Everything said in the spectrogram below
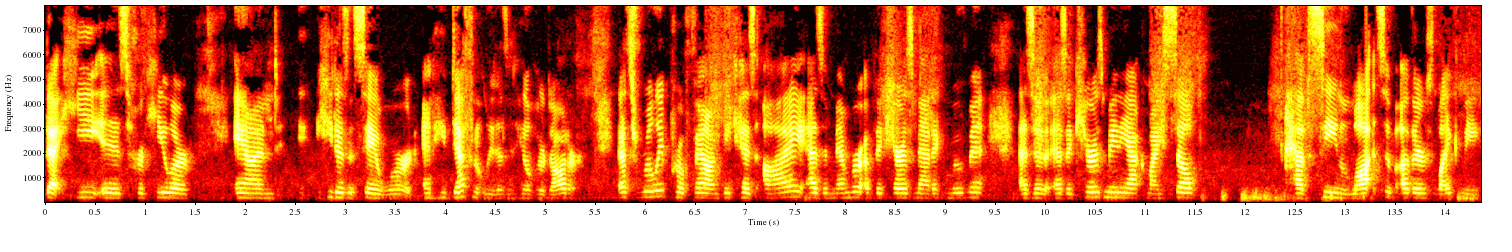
that he is her healer. And he doesn't say a word and he definitely doesn't heal her daughter. That's really profound because i as a member of the charismatic movement as a, as a charismaniac myself have seen lots of others like me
